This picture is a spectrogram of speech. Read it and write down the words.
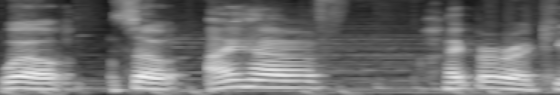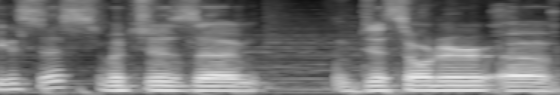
Well, so I have hyperacusis, which is a disorder of,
